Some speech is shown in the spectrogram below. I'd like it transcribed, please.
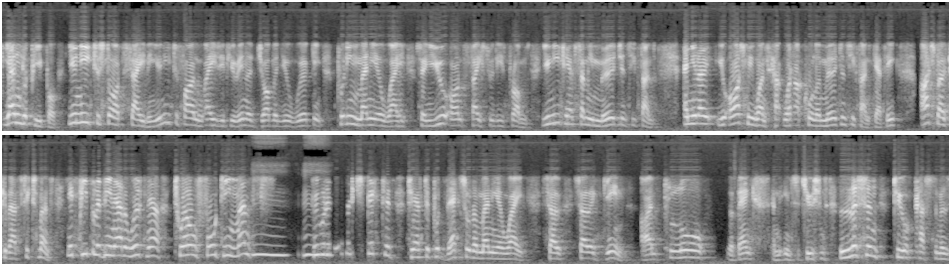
Younger people, you need to start saving. You need to find ways if you're in a job and you're working, putting money away so you aren't faced with these problems. You need to have some emergency funds. And you know, you asked me once how, what I call emergency fund, Kathy. I spoke about six months. Yet people have been out of work now 12, 14 months. Mm, mm. Who would have expected to have to put that sort of money away? So, so again, I implore the banks and the institutions, listen to your customers,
